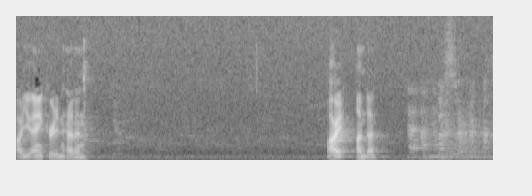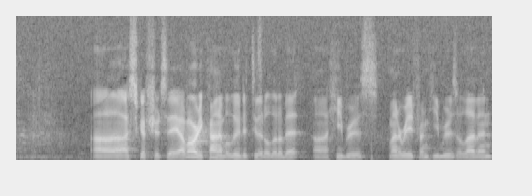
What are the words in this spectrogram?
Are you anchored in heaven? All right, I'm done. Uh, our scripture today, I've already kind of alluded to it a little bit, uh, Hebrews. I'm going to read from Hebrews 11.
